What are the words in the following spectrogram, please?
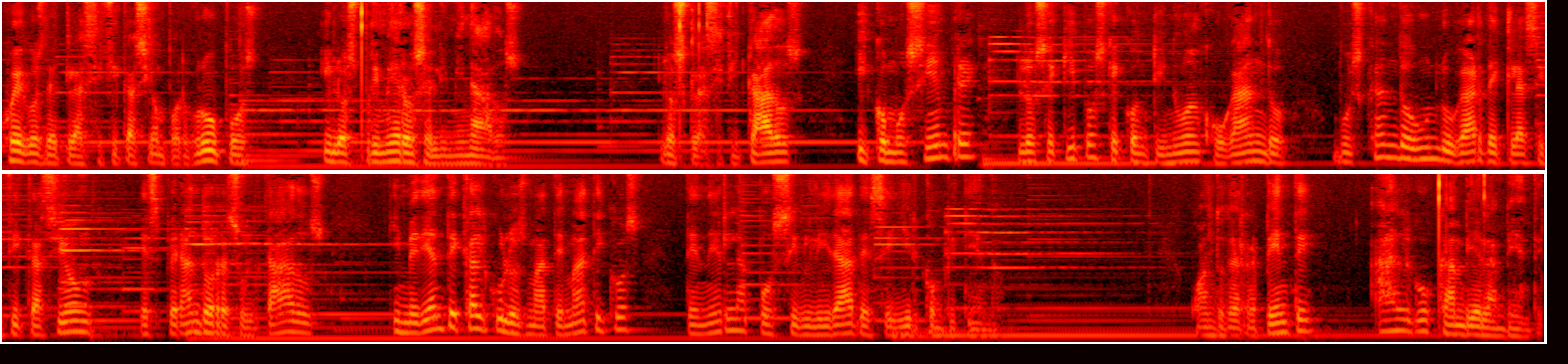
Juegos de clasificación por grupos y los primeros eliminados. Los clasificados y como siempre los equipos que continúan jugando, buscando un lugar de clasificación, esperando resultados y mediante cálculos matemáticos tener la posibilidad de seguir compitiendo. Cuando de repente algo cambia el ambiente.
